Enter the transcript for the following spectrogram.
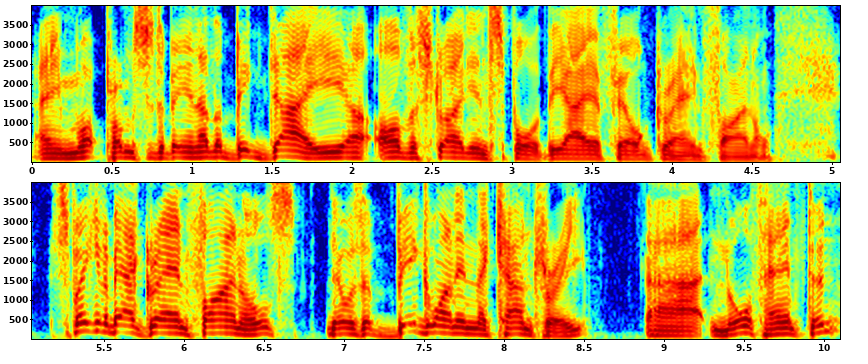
And what promises to be another big day uh, of Australian sport, the AFL Grand Final. Speaking about Grand Finals, there was a big one in the country. Uh, Northampton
